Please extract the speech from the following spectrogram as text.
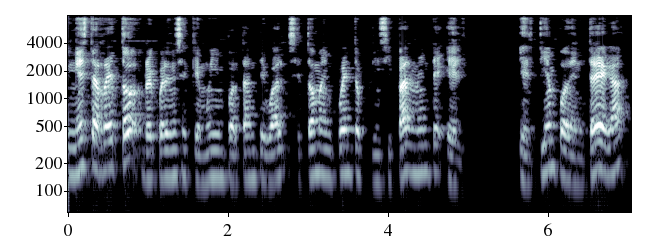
En este reto, recuérdense que muy importante igual, se toma en cuenta principalmente el, tiempo de entrega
